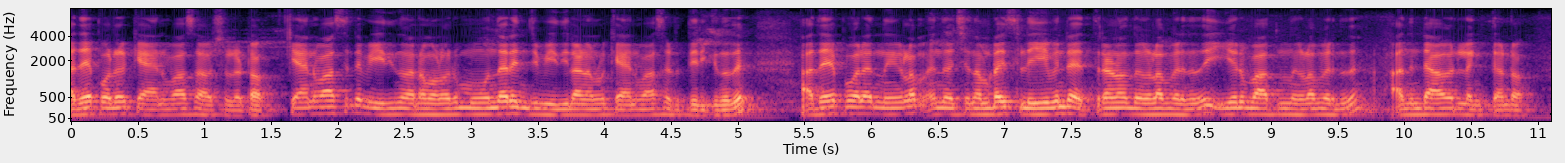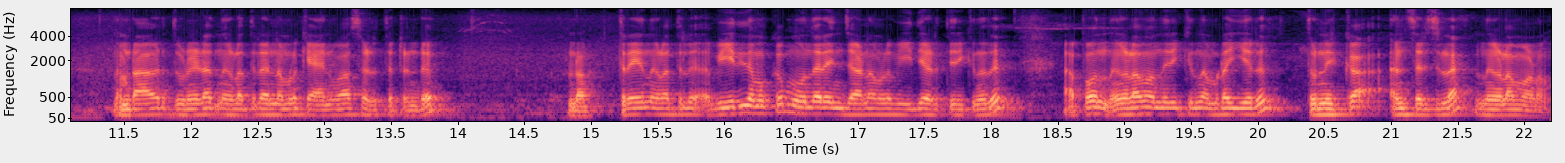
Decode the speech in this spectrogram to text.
അതേപോലെ ഒരു ക്യാൻവാസ് ആവശ്യമുള്ള കേട്ടോ ക്യാൻവാസിന്റെ വീതി എന്ന് പറഞ്ഞാൽ ഒരു മൂന്നര ഇഞ്ച് വീതിയിലാണ് നമ്മൾ ക്യാൻവാസ് എടുത്തിരിക്കുന്നത്. അതേപോലെ നീളം എന്ന് വെച്ചാൽ നമ്മുടെ സ്ലീവിന്റെ എത്രയാണോ നീളം വരുന്നത് ഈ ഒരു ഭാഗത്ത് നീളം വരുന്നത് അതിന്റെ ആ ഒരു ലെങ്ത് ഉണ്ടോ നമ്മുടെ ആ ഒരു തുണിയുടെ നീളത്തിൽ തന്നെ നമ്മൾ ക്യാൻവാസ് എടുത്തിട്ടുണ്ട്. ഉണ്ടോ? ഇത്രയും നീളത്തിൽ വീതി നമുക്ക് മൂന്നര ഇഞ്ചാണ് നമ്മൾ വീതി എടുത്തിരിക്കുന്നത്. അപ്പോൾ നീളം വന്നിരിക്കുന്ന നമ്മുടെ ഈ ഒരു തുണിക്ക അനുസരിച്ചുള്ള നീളം വേണം.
